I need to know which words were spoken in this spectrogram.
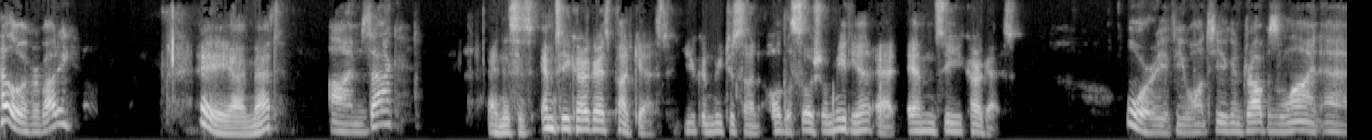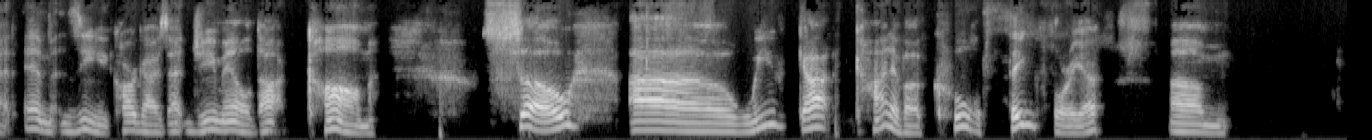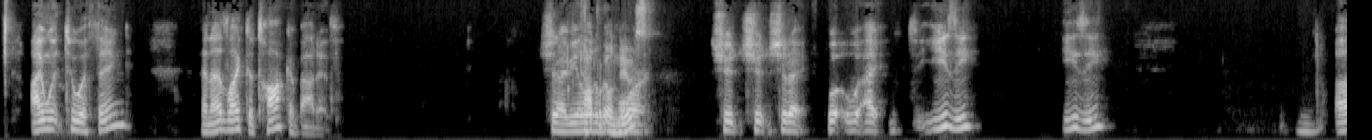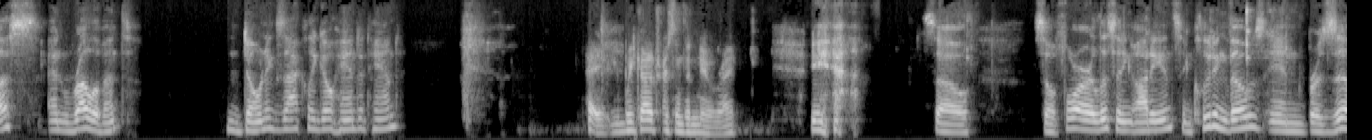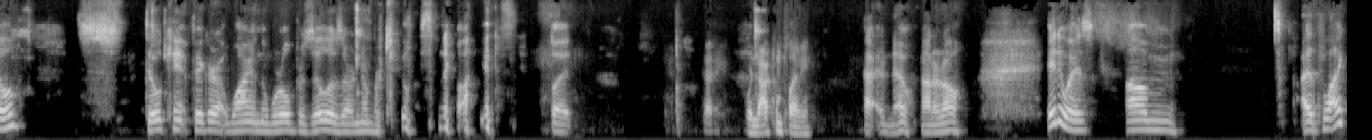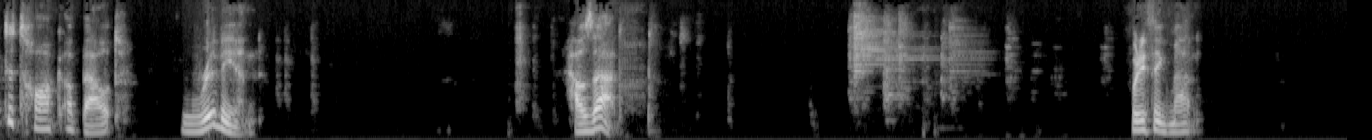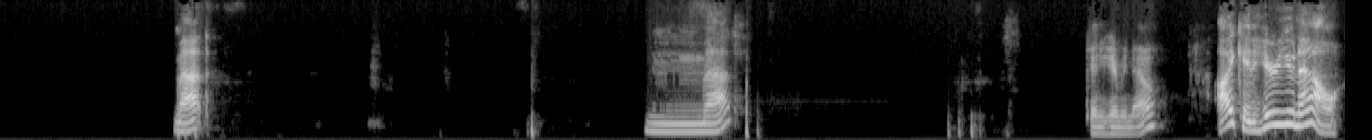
Hello, everybody. Hey, I'm Matt, I'm Zach. and this is MZ Car Guys Podcast. You can reach us on all the social media at MZ Car Guys. Or if you want to, you can drop us a line at mzcarguys at gmail.com. So, uh, we've got kind of a cool thing for you. Um, I went to a thing and I'd like to talk about it. Should I be a Topical little bit news? more? Should should should I? w- w- I easy, easy. Us and relevant don't exactly go hand in hand. Hey, we gotta try something new, right? Yeah. So, so for our listening audience, including those in Brazil, still can't figure out why in the world Brazil is our number two listening audience. But Hey, we're not complaining. Uh, no, not at all. Anyways, um, I'd like to talk about Rivian. How's that? What do you think, Matt? Matt? Matt? Can you hear me now? I can hear you now.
